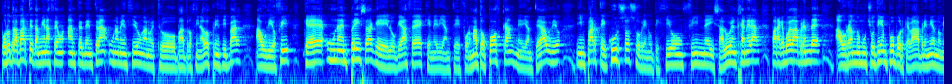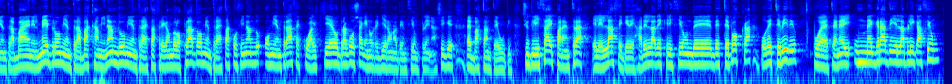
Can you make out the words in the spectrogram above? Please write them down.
Por otra parte, también hacemos antes de entrar una mención a nuestro patrocinador principal, AudioFit, que es una empresa que lo que hace es que mediante formato podcast, mediante audio, imparte cursos sobre nutrición, fitness y salud en general para que puedas aprender ahorrando mucho tiempo porque vas aprendiendo mientras vas en el metro, mientras vas caminando, mientras estás fregando los platos, mientras estás cocinando o mientras haces cualquier otra cosa que no requiera una atención plena. Así que es bastante útil. Si para entrar el enlace que dejaré en la descripción de, este podcast o de este vídeo, pues tenéis un mes gratis en la aplicación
